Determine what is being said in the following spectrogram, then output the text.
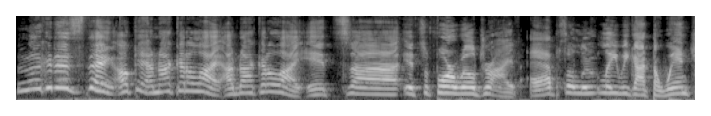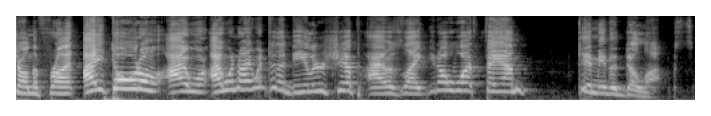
Look at this thing. Okay, I'm not gonna lie. I'm not gonna lie. It's uh, it's a four wheel drive. Absolutely. We got the winch on the front. I told him I, I when I went to the dealership, I was like, you know what, fam, give me the deluxe.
